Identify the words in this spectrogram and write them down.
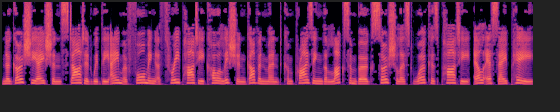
negotiations started with the aim of forming a three-party coalition government comprising the Luxembourg Socialist Workers' Party (LSAP),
